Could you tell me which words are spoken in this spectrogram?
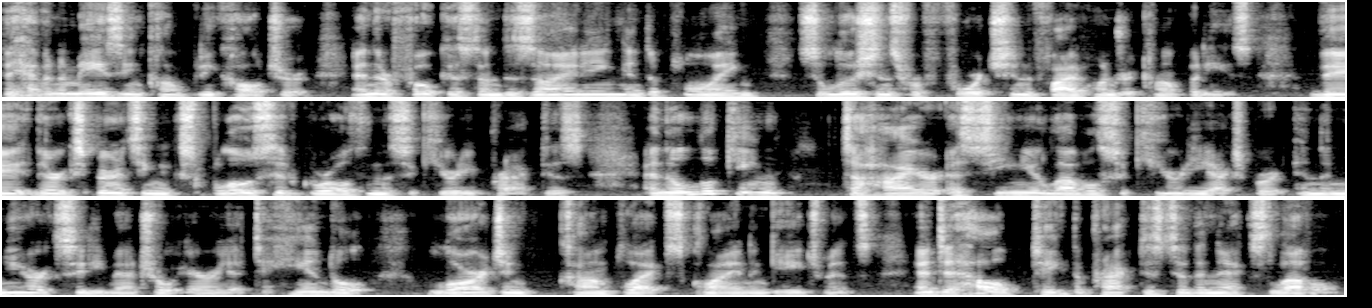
They have an amazing company culture and they're focused on designing and deploying solutions for Fortune 500 companies. They, they're experiencing explosive growth in the security practice and they're looking to hire a senior level security expert in the New York City metro area to handle large and complex client engagements and to help take the practice to the next level.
